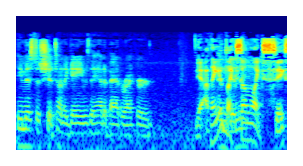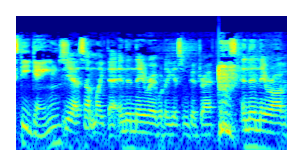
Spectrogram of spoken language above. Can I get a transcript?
He missed a shit ton of games. They had a bad record. Yeah, I think it's like something like sixty games. Yeah, something like that. And then they were able to get some good draft picks. and then they were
